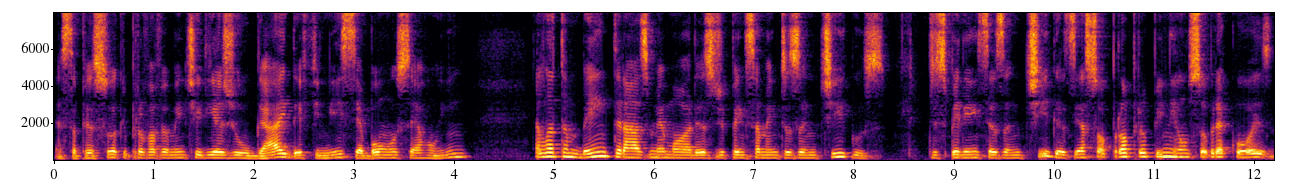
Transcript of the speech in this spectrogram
Essa pessoa que provavelmente iria julgar e definir se é bom ou se é ruim, ela também traz memórias de pensamentos antigos de experiências antigas e a sua própria opinião sobre a coisa.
